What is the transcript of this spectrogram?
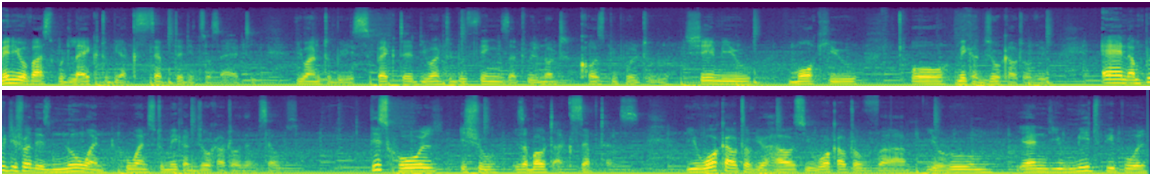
Many of us would like to be accepted in society. You want to be respected. You want to do things that will not cause people to shame you, mock you, or make a joke out of you. And I'm pretty sure there's no one who wants to make a joke out of themselves. This whole issue is about acceptance you walk out of your house, you walk out of uh, your room, and you meet people,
